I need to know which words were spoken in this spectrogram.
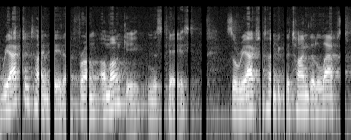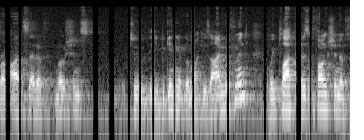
reaction time data from a monkey in this case, so reaction time being the time that elapsed from onset of motions to the beginning of the monkey's eye movement. We plot that as a function of,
